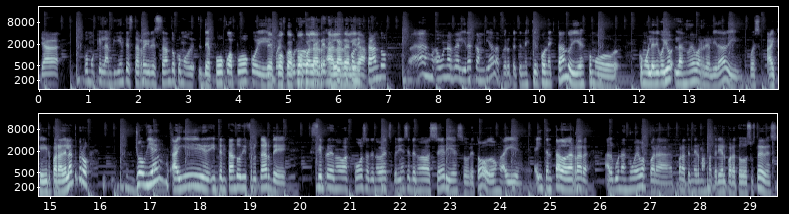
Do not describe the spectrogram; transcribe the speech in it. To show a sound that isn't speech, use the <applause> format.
Ya como que el ambiente está regresando como de, poco a poco y de pues, poco a poco a la, a la realidad. Conectando ah, a una realidad cambiada, pero te tenés que ir conectando y es como, como le digo yo, la nueva realidad y pues hay que ir para adelante. Pero yo bien, ahí intentando disfrutar de siempre de nuevas cosas, de nuevas experiencias, de nuevas series, sobre todo. Ahí he intentado agarrar algunas nuevas para, para tener más material para todos ustedes.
